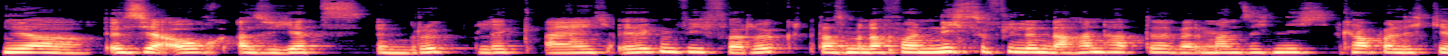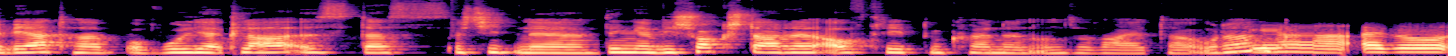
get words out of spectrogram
Ja, ist ja auch, also jetzt im Rückblick eigentlich irgendwie verrückt, dass man davon nicht so viel in der Hand hatte, wenn man sich nicht körperlich gewehrt hat, obwohl ja klar ist, dass verschiedene Dinge wie Schockstarre auftreten können und so weiter, oder? Ja, also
